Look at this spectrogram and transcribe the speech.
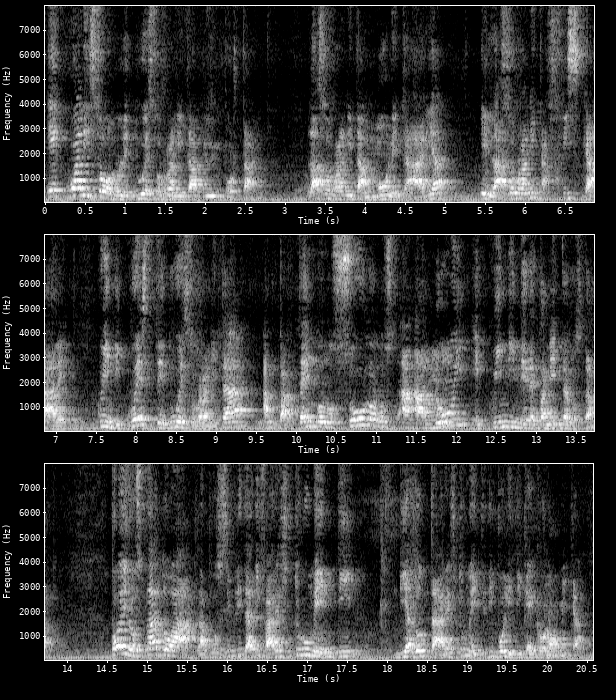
E quali sono le due sovranità più importanti? La sovranità monetaria e la sovranità fiscale. Quindi queste due sovranità appartengono solo a, a noi e quindi indirettamente allo Stato. Poi lo Stato ha la possibilità di fare strumenti, di adottare strumenti di politica economica.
